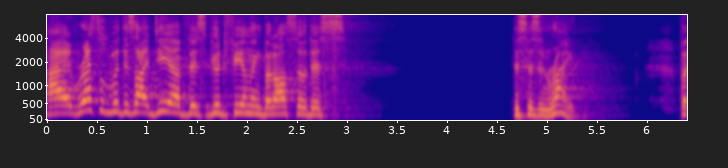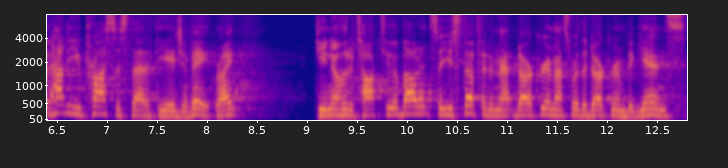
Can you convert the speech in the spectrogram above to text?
I wrestled with this idea of this good feeling, but also this this isn't right. But how do you process that at the age of eight, right? Do you know who to talk to about it? So you stuff it in that dark room. That's where the dark room begins.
